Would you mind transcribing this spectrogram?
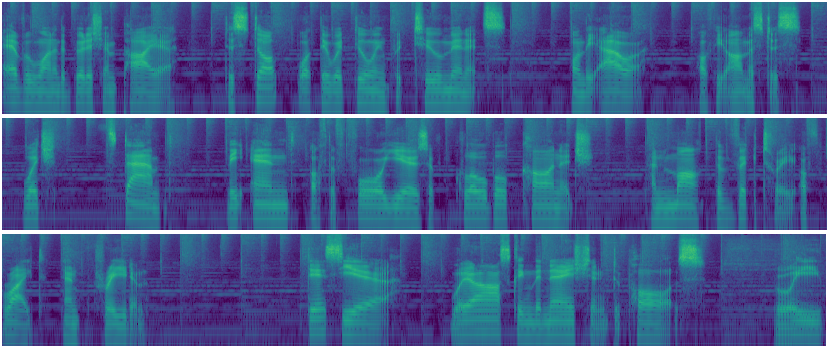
everyone in the British Empire to stop what they were doing for two minutes on the hour of the armistice, which stamped the end of the four years of global carnage and marked the victory of right and freedom. This year, we're asking the nation to pause, breathe,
